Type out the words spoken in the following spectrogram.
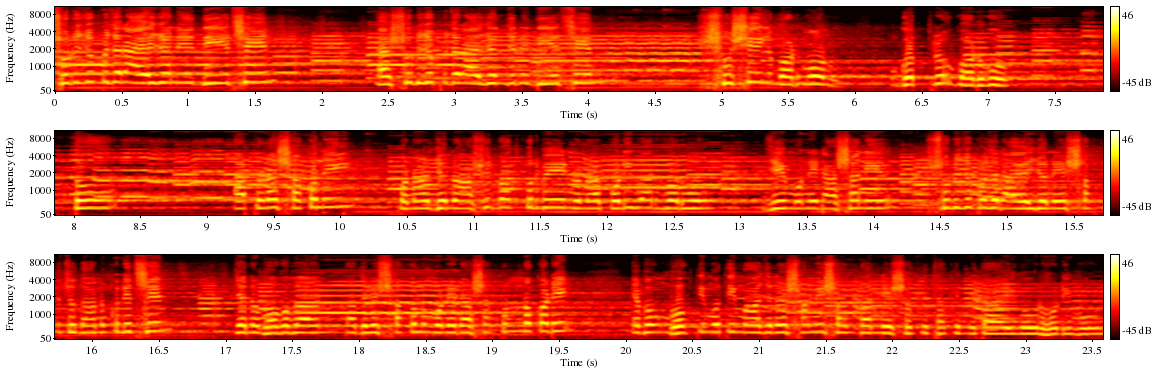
সূর্য পূজার আয়োজনে দিয়েছেন সূর্য পূজার আয়োজন যিনি দিয়েছেন, সুশীল বর্মন গোত্র গর্গ। তো আপনারা সকলেই ওনার জন্য আশীর্বাদ করবেন, ওনার পরিবার বর্গ যে মনের আশা নিয়ে সূর্য পূজার আয়োজনে সব কিছু দান করেছেন, যেন ভগবান তাদের সকল মনের আশা পূর্ণ করে এবং ভক্তিমতী মা যেন স্বামী সন্তান নিয়ে সুখে থাকেন তাই গৌর হরিবোল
